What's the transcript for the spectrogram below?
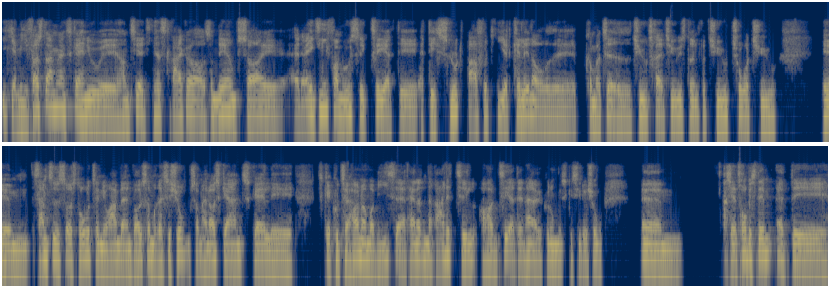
Jamen i første omgang skal han jo øh, håndtere de her strækker, og som nævnt, så øh, er der ikke ligefrem udsigt til, at det, at det er slut, bare fordi at kalenderåret øh, kommer til at hedde 2023 i stedet for 2022. Øhm, samtidig så er Storbritannien jo ramt af en voldsom recession, som han også gerne skal, øh, skal kunne tage hånd om og vise, at han er den rette til at håndtere den her økonomiske situation. Øhm, altså jeg tror bestemt, at det,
